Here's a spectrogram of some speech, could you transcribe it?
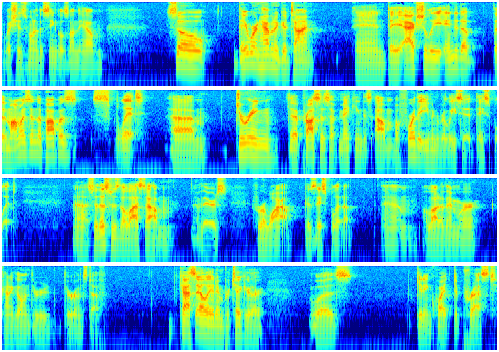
which is one of the singles on the album. So they weren't having a good time. And they actually ended up, the mamas and the papas split um, during the process of making this album. Before they even release it, they split. Uh, so this was the last album of theirs for a while because they split up. Um, a lot of them were kind of going through their own stuff. Cass Elliot, in particular, was getting quite depressed.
